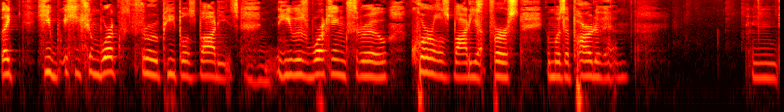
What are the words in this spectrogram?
like he he can work through people's bodies. Mm-hmm. He was working through Quirrell's body at first and was a part of him. And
